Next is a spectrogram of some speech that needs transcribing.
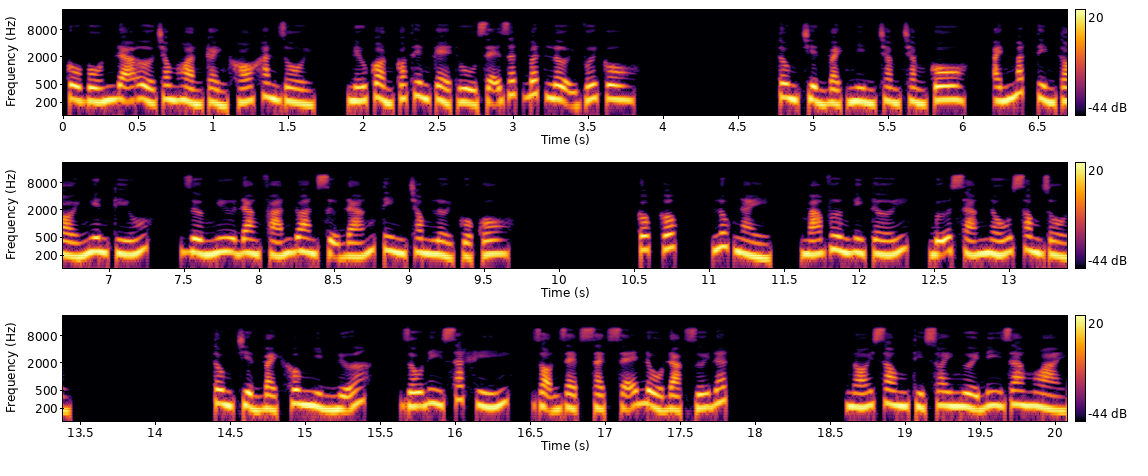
Cô vốn đã ở trong hoàn cảnh khó khăn rồi, nếu còn có thêm kẻ thù sẽ rất bất lợi với cô. Tông Triển Bạch nhìn chằm chằm cô, ánh mắt tìm tòi nghiên cứu, dường như đang phán đoan sự đáng tin trong lời của cô. Cốc cốc, lúc này, má Vương đi tới, bữa sáng nấu xong rồi. Tông Triển Bạch không nhìn nữa, giấu đi sát khí, dọn dẹp sạch sẽ đồ đạc dưới đất. Nói xong thì xoay người đi ra ngoài.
